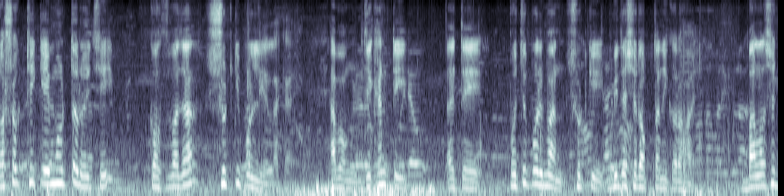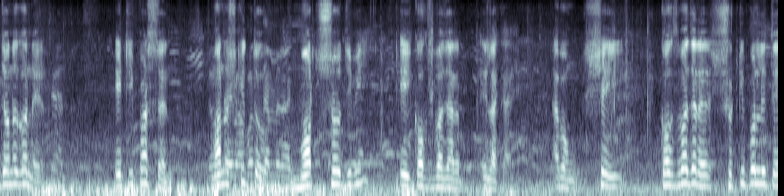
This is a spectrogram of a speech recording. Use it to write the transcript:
দর্শক ঠিক এই মুহূর্তে রয়েছি কক্সবাজার শুটকিপল্লী এলাকায় এবং যেখানটি এতে প্রচুর পরিমাণ শুটকি বিদেশে রপ্তানি করা হয়। বাংলাদেশের জনগণের এইটি পার্সেন্ট মানুষ কিন্তু মৎস্যজীবী এই কক্সবাজার এলাকায় এবং সেই কক্সবাজারের শুটকিপল্লীতে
